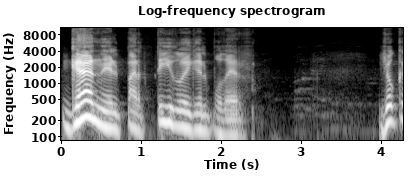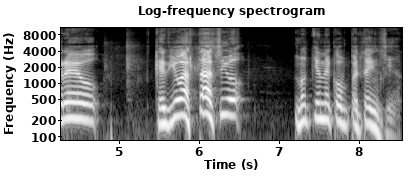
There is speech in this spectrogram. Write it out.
gane el partido en el poder. Yo creo que Dios Astacio no tiene competencia,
